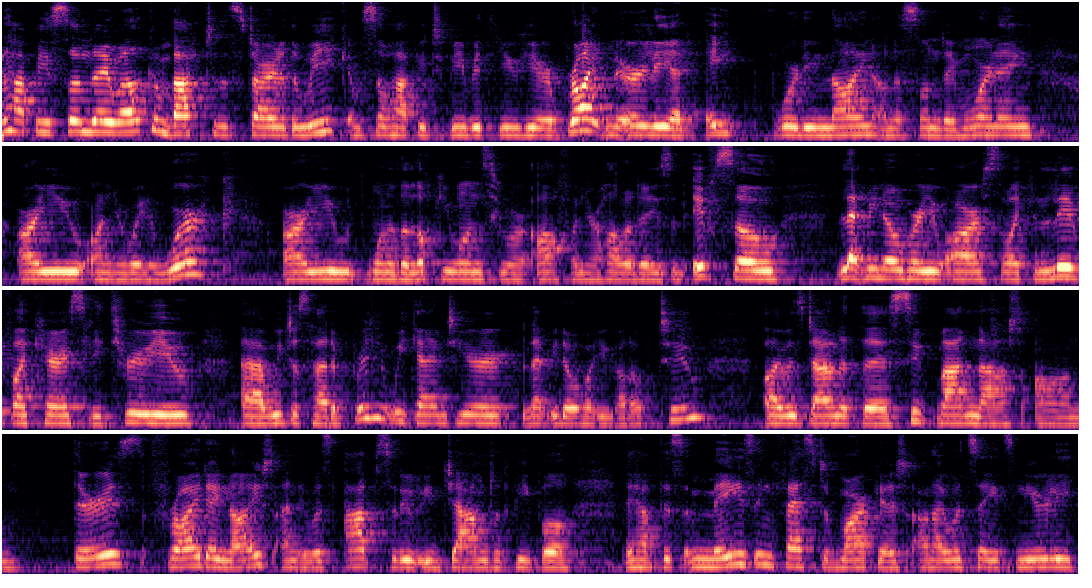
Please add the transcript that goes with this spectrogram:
happy Sunday. Welcome back to the start of the week. I'm so happy to be with you here bright and early at 8:49 on a Sunday morning. Are you on your way to work? Are you one of the lucky ones who are off on your holidays? And if so, let me know where you are so I can live vicariously through you. Uh, we just had a brilliant weekend here. Let me know what you got up to. I was down at the Souk Madinat on Thursday, Friday night, and it was absolutely jammed with people. They have this amazing festive market, and I would say it's nearly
